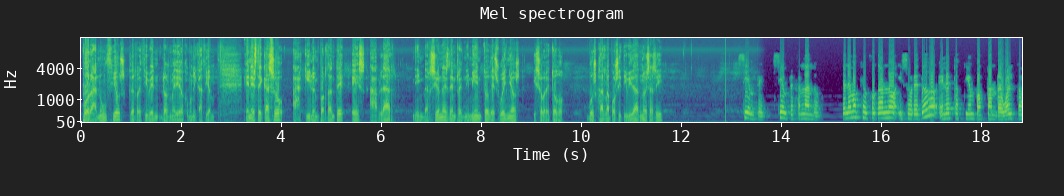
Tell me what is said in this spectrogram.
por anuncios que reciben los medios de comunicación. En este caso, aquí lo importante es hablar de inversiones, de emprendimiento, de sueños y sobre todo buscar la positividad, ¿no es así? Siempre, siempre, Fernando tenemos que enfocarnos y sobre todo en estos tiempos tan revueltos,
